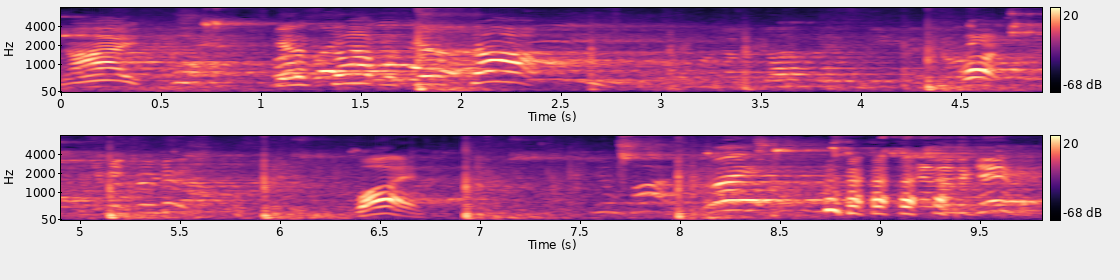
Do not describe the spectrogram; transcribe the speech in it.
Nice. Let's get a stop. Let's get a stop. Run. Give me three minutes. Why? End of the game.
